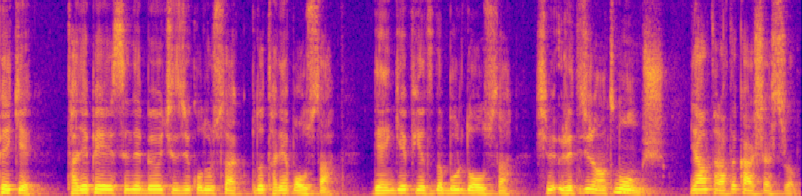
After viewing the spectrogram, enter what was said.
Peki talep eğrisinde böyle çizecek olursak bu da talep olsa denge fiyatı da burada olsa şimdi üretici rantı ne olmuş? Yan tarafta karşılaştıralım.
